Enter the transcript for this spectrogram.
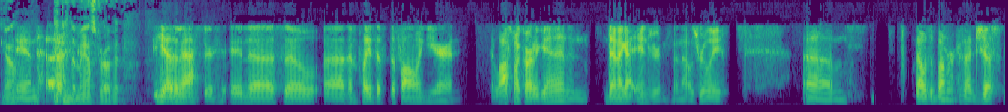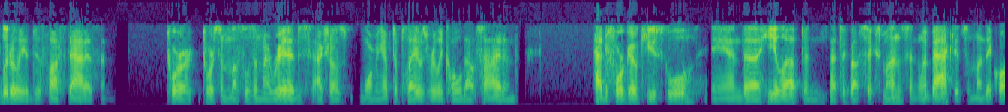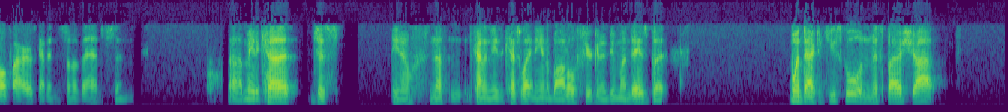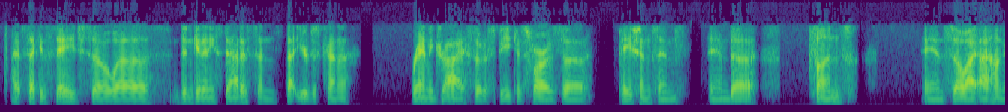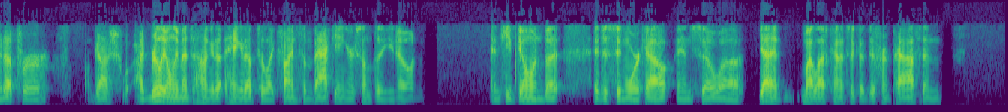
Yeah, and uh, the master of it. Yeah, the master. And uh, so uh, then played the the following year, and I lost my card again, and then I got injured, and that was really um, that was a bummer because I just literally had just lost status and tore tore some muscles in my ribs. Actually, I was warming up to play. It was really cold outside, and had to forego Q school and uh, heal up, and that took about six months. And went back, did some Monday qualifiers, got into some events, and uh, made a cut. Just you know, nothing. Kind of need to catch lightning in a bottle if you're going to do Mondays, but went back to Q school and missed by a shot at second stage, so uh, didn't get any status, and that year just kind of ran me dry, so to speak, as far as uh, patience and and uh, funds. And so I, I hung it up for, gosh, I really only meant to hang it up, hang it up to like find some backing or something, you know, and and keep going, but it just didn't work out. And so, uh, yeah, my life kind of took a different path and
